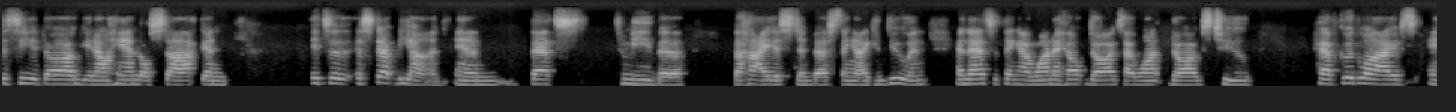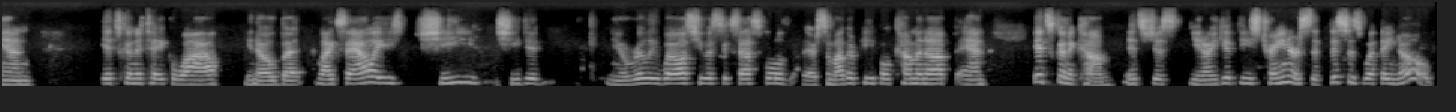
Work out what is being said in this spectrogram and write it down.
to see a dog, you know, handle stock and it's a, a step beyond. And that's to me the, the highest and best thing I can do. And, and that's the thing I want to help dogs. I want dogs to have good lives and it's going to take a while, you know, but like Sally, she, she did you know really well. She was successful. There's some other people coming up and it's going to come. It's just you know you get these trainers that this is what they know.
